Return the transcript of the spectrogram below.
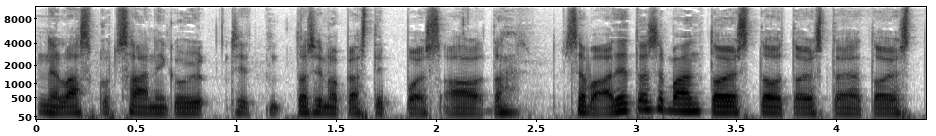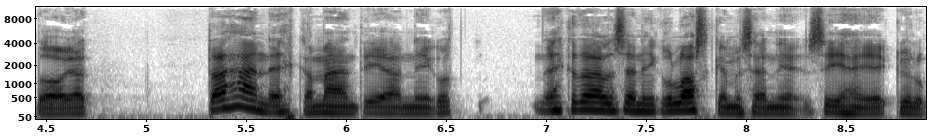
ne laskut saa niinku sit tosi nopeasti pois alta. Se vaatii tosi vain toistoa, toistoa ja toistoa. Ja tähän ehkä mä en tiedä, niinku, ehkä tällaisen niinku laskemiseen, niin siihen ei kyllä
